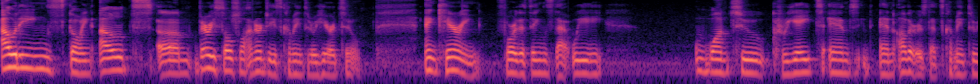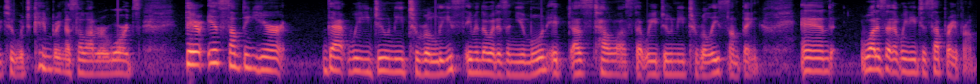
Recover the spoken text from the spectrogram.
outings, going out, um, very social energies coming through here too, and caring for the things that we want to create and and others that's coming through too which can bring us a lot of rewards. There is something here that we do need to release even though it is a new moon it does tell us that we do need to release something. And what is it that we need to separate from?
